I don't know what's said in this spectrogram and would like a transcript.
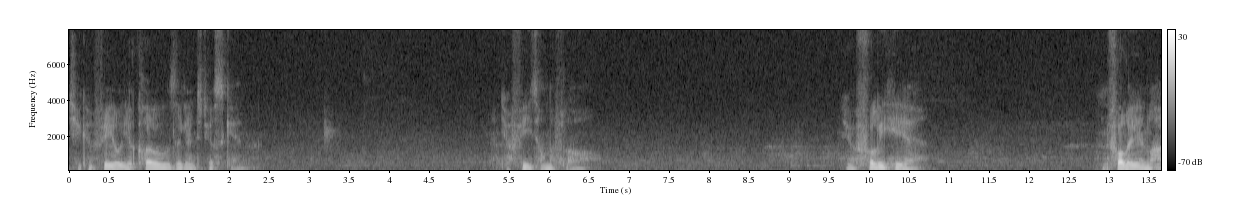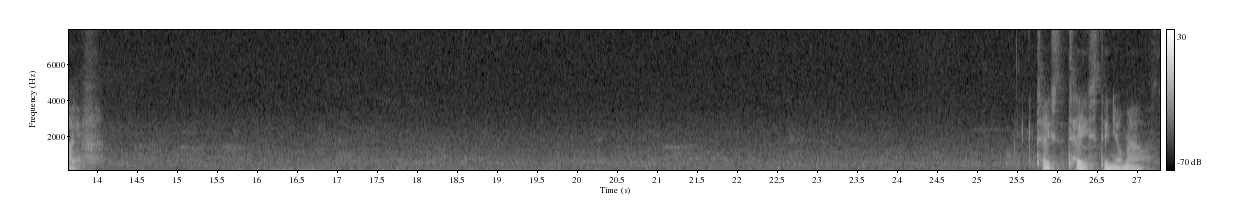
that you can feel your clothes against your skin, and your feet on the floor. You're fully here and fully in life. Taste the taste in your mouth.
